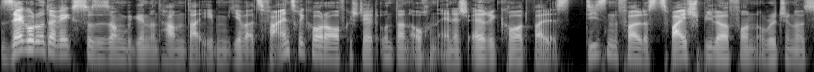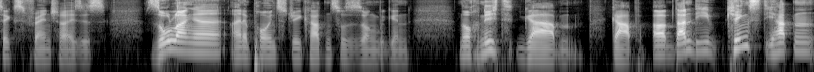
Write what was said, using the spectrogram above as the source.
sehr gut unterwegs zu Saisonbeginn und haben da eben jeweils Vereinsrekorde aufgestellt und dann auch einen NHL-Rekord, weil es diesen Fall, dass zwei Spieler von Original Six Franchises so lange eine Point Streak hatten zu Saisonbeginn, noch nicht gaben, gab. Äh, dann die Kings, die hatten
